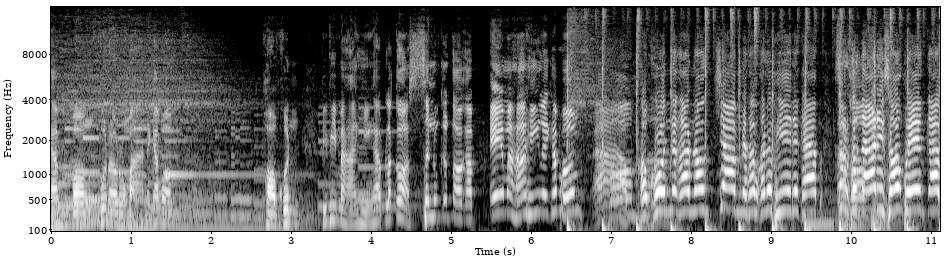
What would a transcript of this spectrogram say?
ครับ มองพวกเราลงมานะครับผม ขอบคุณพี่พี่มหาหิงครับ แล้วก็สนุกกันต่อกับเอมหาหิงเลยครับผม ขอบคุณนะครับน้องจ้ำนะครับคณพีนะครับสนุกสนาที่สองเพลงกับ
